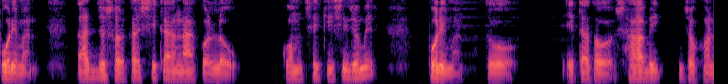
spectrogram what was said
পরিমাণ। রাজ্য সরকার স্বীকার না করলেও কমছে কৃষি জমির পরিমাণ। তো এটা তো স্বাভাবিক যখন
